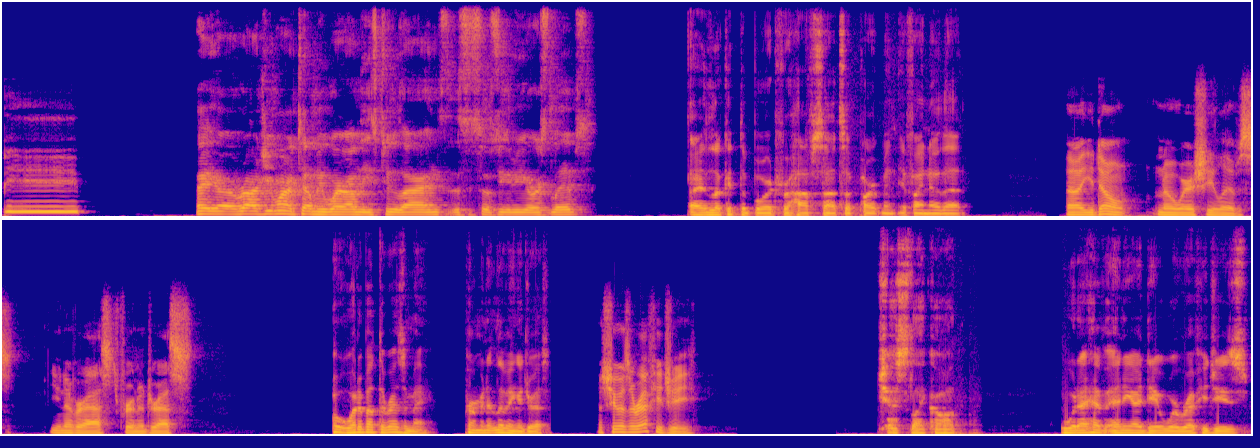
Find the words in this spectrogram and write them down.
Beep. Hey, uh, Roger, you want to tell me where on these two lines this associate of yours lives? I look at the board for Hafsat's apartment if I know that. Uh, you don't know where she lives. You never asked for an address. Oh, what about the resume? Permanent living address. She was a refugee. Just like all. Would I have any idea where refugees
